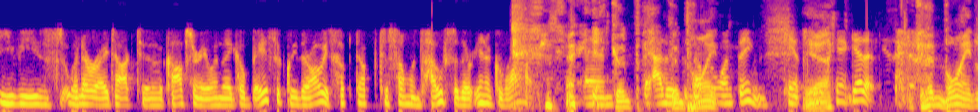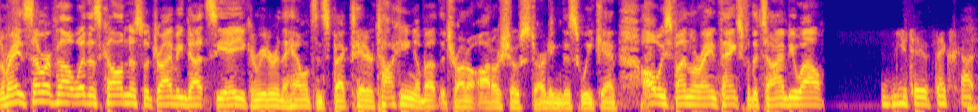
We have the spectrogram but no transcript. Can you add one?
EVs, whenever I talk to cops or anyone, they go basically they're always hooked up to someone's house or they're in a garage. And good, that is good the point. number one thing. Can't see yeah. it, can't get it. good point. Lorraine Sommerfeld with us, columnist with driving.ca. You can read her in the Hamilton Spectator talking about the Toronto Auto Show starting this weekend. Always fun, Lorraine. Thanks for the time. Be well. You too. Thanks, Scott.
